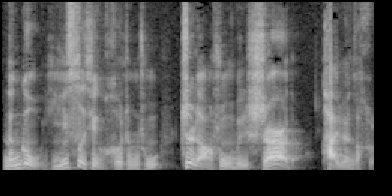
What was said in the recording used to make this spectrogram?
能够一次性合成出质量数为十二的碳原子核。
